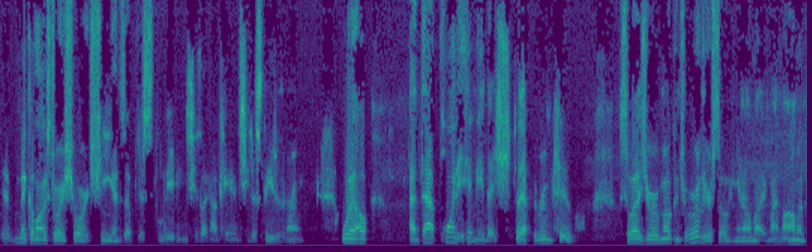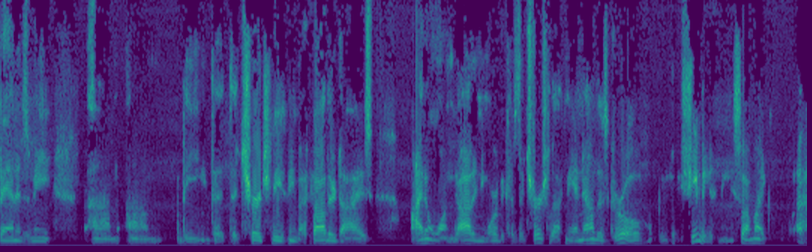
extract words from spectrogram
and make a long story short, she ends up just leaving. She's like, okay, and she just leaves the room. Well, at that point, it hit me that she left the room too. So as you were remoting to earlier, so you know, my my mom abandons me. Um, um, the, the the church leaves me. My father dies. I don't want God anymore because the church left me, and now this girl, she leaves me. So I'm like, ah,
